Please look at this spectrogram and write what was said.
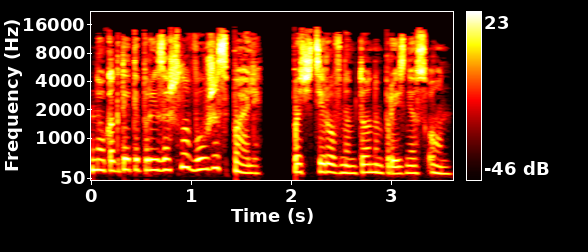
Но когда это произошло, вы уже спали, почти ровным тоном произнес он.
